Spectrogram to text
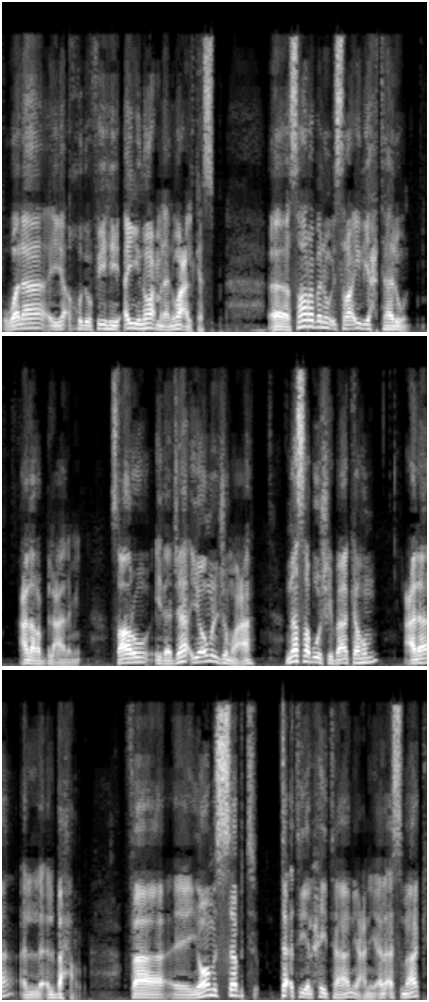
ولا يأخذ فيه أي نوع من أنواع الكسب. صار بنو إسرائيل يحتالون على رب العالمين. صاروا إذا جاء يوم الجمعة نصبوا شباكهم على البحر. فيوم السبت تأتي الحيتان يعني الأسماك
